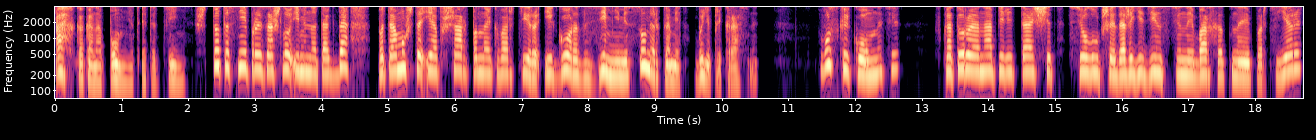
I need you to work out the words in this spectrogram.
Ах, как она помнит этот день! Что-то с ней произошло именно тогда, потому что и обшарпанная квартира, и город с зимними сумерками были прекрасны. В узкой комнате, в которую она перетащит все лучшее, даже единственные бархатные портьеры,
